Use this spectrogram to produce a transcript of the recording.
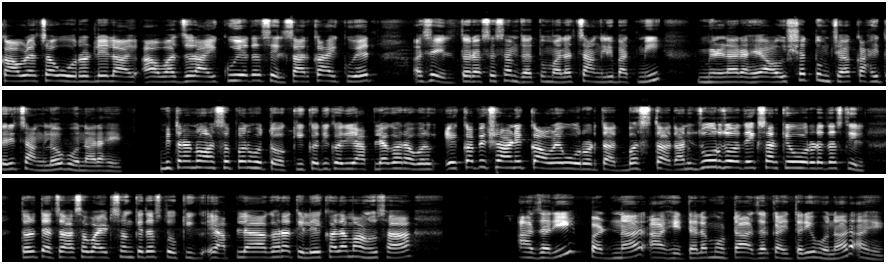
कावळ्याचा ओरडलेला आवाज जर ऐकू येत असेल सारखा ऐकू येत असेल तर असं समजा तुम्हाला चांगली बातमी मिळणार आहे. आयुष्यात तुमच्या काहीतरी चांगलं होणार आहे. मित्रांनो असं पण होतं की कधी कधी आपल्या घरावर एकापेक्षा अनेक कावळे ओरडतात बसतात आणि जोर जोरात एकसारखे ओरडत असतील तर त्याचा असा वाईट संकेत असतो की आपल्या घरातील एखादा माणूस हा आजारी पडणार आहे. त्याला मोठा आजार काहीतरी होणार आहे.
